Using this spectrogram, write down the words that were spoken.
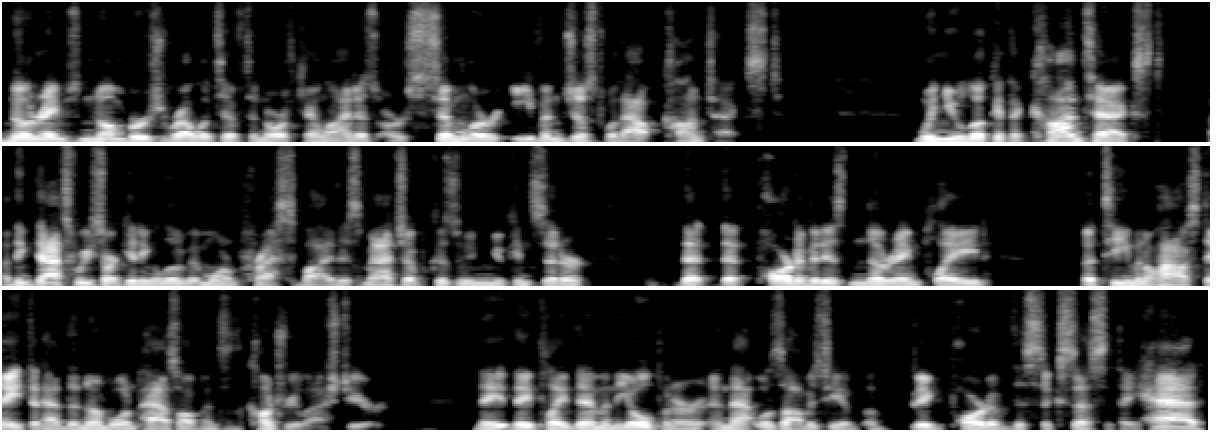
Notre Dame's numbers relative to North Carolina's are similar, even just without context. When you look at the context, I think that's where you start getting a little bit more impressed by this matchup because when you consider that that part of it is Notre Dame played a team in Ohio State that had the number one pass offense in the country last year. They they played them in the opener, and that was obviously a, a big part of the success that they had.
